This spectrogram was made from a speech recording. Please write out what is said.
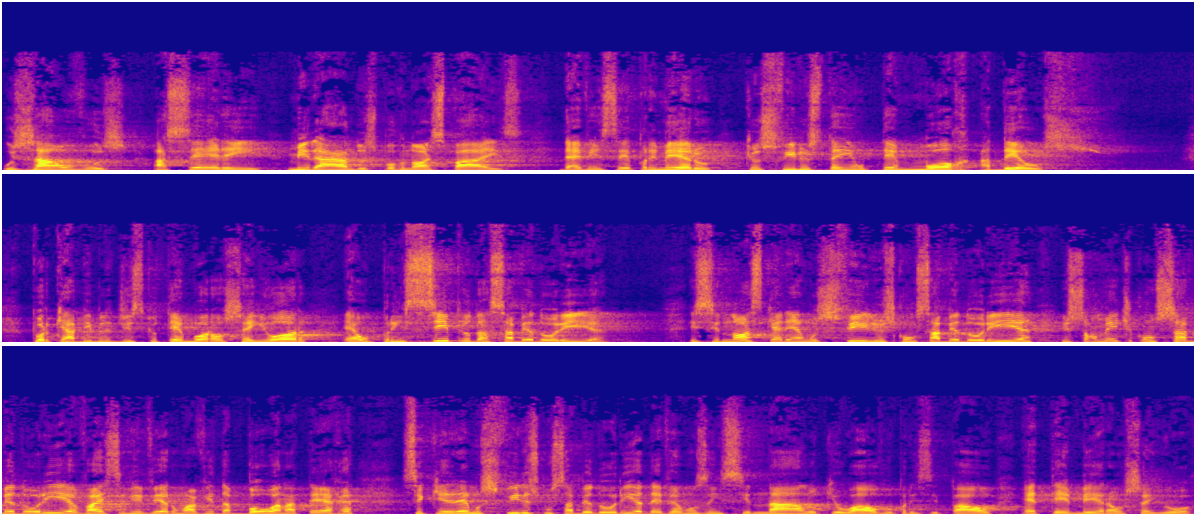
Os alvos a serem mirados por nós pais devem ser, primeiro, que os filhos tenham temor a Deus, porque a Bíblia diz que o temor ao Senhor é o princípio da sabedoria. E se nós queremos filhos com sabedoria, e somente com sabedoria vai se viver uma vida boa na terra, se queremos filhos com sabedoria, devemos ensiná-lo que o alvo principal é temer ao Senhor.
